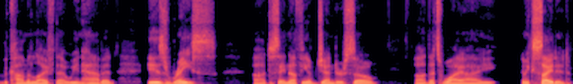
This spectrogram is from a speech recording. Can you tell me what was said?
the common life that we inhabit is race uh, to say nothing of gender. So uh, that's why I am excited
